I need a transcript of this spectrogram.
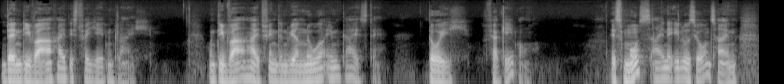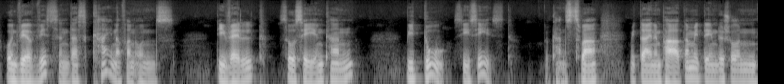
Denn die Wahrheit ist für jeden gleich. Und die Wahrheit finden wir nur im Geiste, durch Vergebung. Es muss eine Illusion sein und wir wissen, dass keiner von uns die Welt so sehen kann, wie du sie siehst. Du kannst zwar mit deinem Partner, mit dem du schon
